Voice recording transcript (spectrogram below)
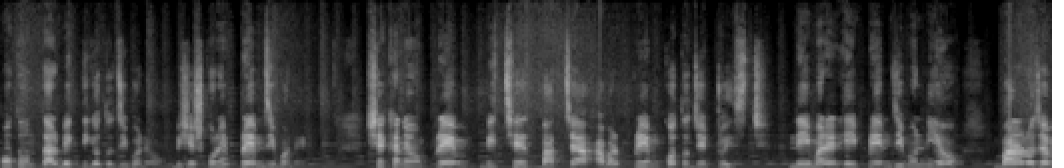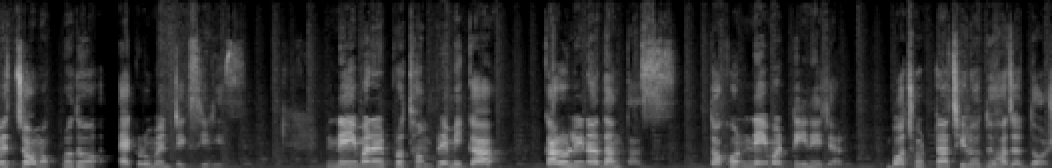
পতন তার ব্যক্তিগত জীবনেও, বিশেষ করে প্রেম জীবনে। সেখানেও প্রেম, বিচ্ছেদ, বাচ্চা, আবার প্রেম কত যে টুইস্ট নেইমারের এই প্রেম জীবন নিয়েও বানানো যাবে চমকপ্রদ এক রোমান্টিক সিরিজ। নেইমারের প্রথম প্রেমিকা কারোলিনা দান্তাস, তখন নেইমার টিনেজার। বছরটা ছিল দু হাজার দশ।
